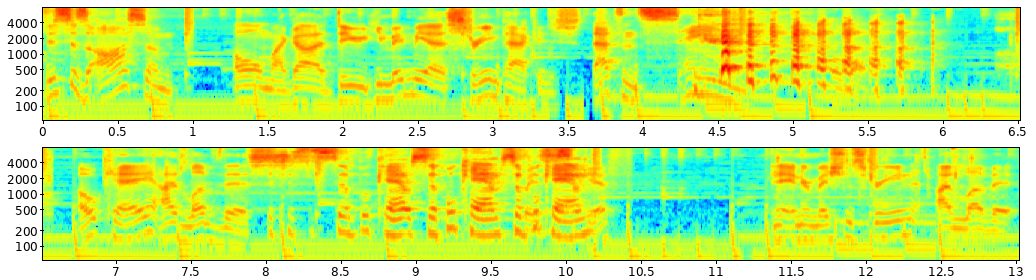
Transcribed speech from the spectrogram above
this is awesome. Oh my god, dude, he made me a stream package. That's insane. Hold up. Okay, I love this. It's just a simple cam, simple cam, simple Wait, cam. An intermission screen. I love it.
